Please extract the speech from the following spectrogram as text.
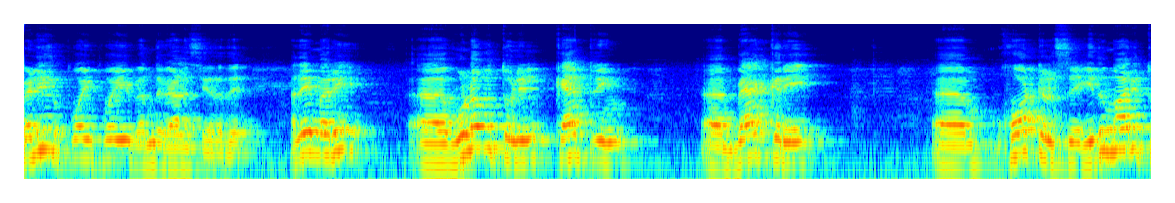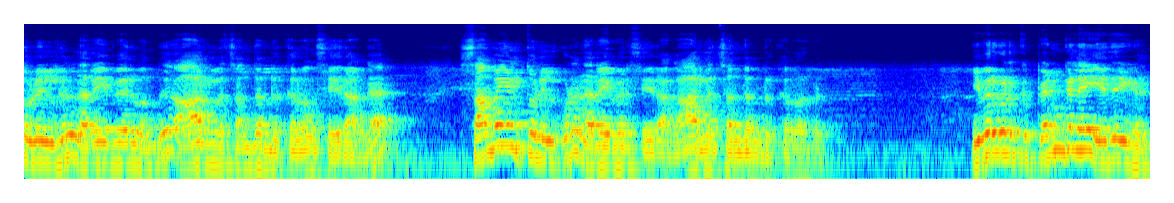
வெளியூர் போய் போய் வந்து வேலை செய்கிறது அதே மாதிரி உணவு தொழில் கேட்ரிங் பேக்கரி ஹோட்டல்ஸு இது மாதிரி தொழில்கள் நிறைய பேர் வந்து ஆறில் சந்தன் இருக்கிறவங்க செய்கிறாங்க சமையல் தொழில் கூட நிறைய பேர் செய்கிறாங்க ஆறில் சந்தன் இருக்கிறவர்கள். இவர்களுக்கு பெண்களே எதிரிகள்.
